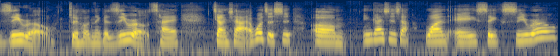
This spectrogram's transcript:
zero？最后那个 zero 才降下来，或者是，嗯，应该是像 one a six zero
